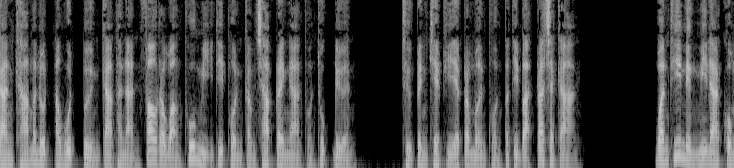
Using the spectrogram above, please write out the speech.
การค้ามนุษย์อาวุธปืนการพนันเฝ้าระวังผู้มีอิทธิพลกำชับรายงานผลทุกเดือน ถือเป็น KPI ประเมินผลปฏิบัติราชการ วันที่ 1 มีนาคม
